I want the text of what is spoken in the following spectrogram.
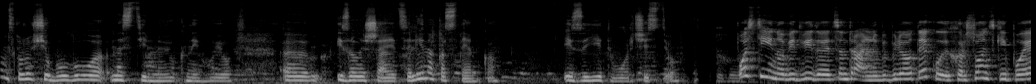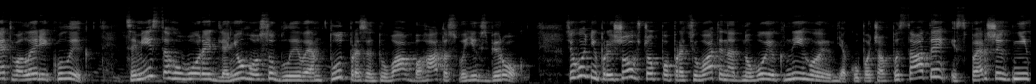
Вам скажу, що було настільною книгою е, і залишається Ліна Костенко із її творчістю. Постійно відвідує центральну бібліотеку і херсонський поет Валерій Кулик. Це місце говорить для нього особливе. Тут презентував багато своїх збірок. Сьогодні прийшов, щоб попрацювати над новою книгою, яку почав писати із перших днів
